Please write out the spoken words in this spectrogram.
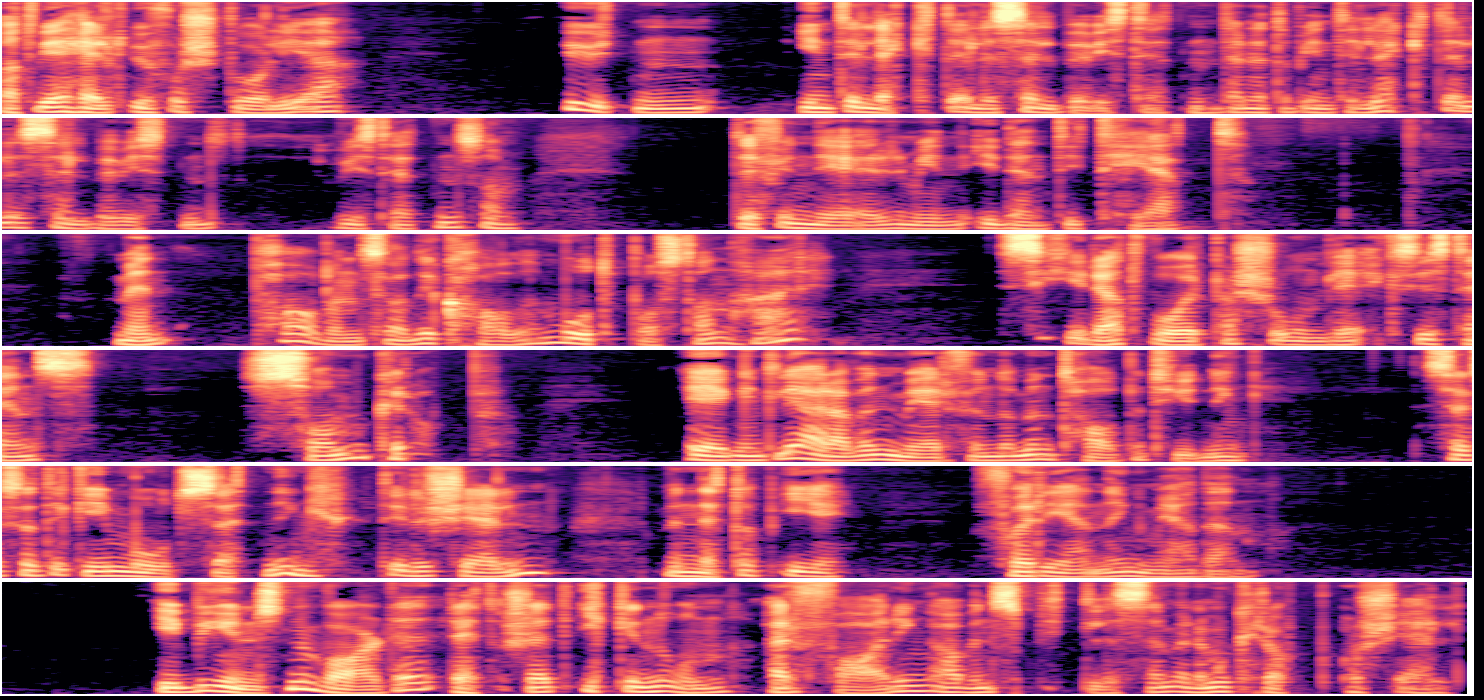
at vi er helt uforståelige uten intellekt eller selvbevisstheten. Det er nettopp intellekt eller selvbevisstheten som definerer min identitet. Men pavens radikale motpåstand her sier at vår personlige eksistens som kropp egentlig er av en mer fundamental betydning, selvsagt ikke i motsetning til sjelen, men nettopp i forening med den. I begynnelsen var det rett og slett ikke noen erfaring av en splittelse mellom kropp og sjel.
